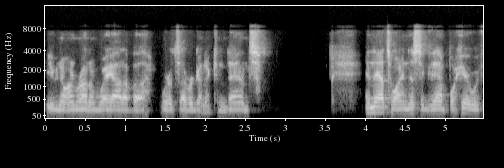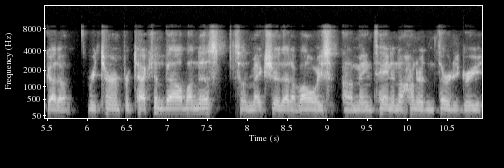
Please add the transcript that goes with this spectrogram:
even though I'm running way out of a, where it's ever going to condense. And that's why in this example here, we've got a return protection valve on this. So to make sure that I've always uh, maintained an 130 degree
